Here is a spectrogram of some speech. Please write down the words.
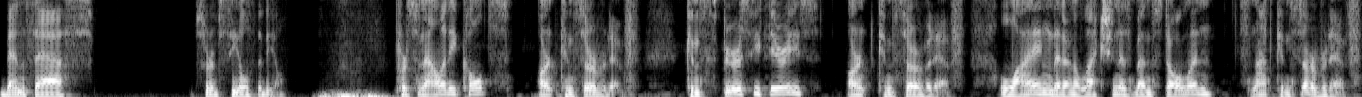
Ben Sasse sort of seals the deal. Personality cults aren't conservative. Conspiracy theories aren't conservative. Lying that an election has been stolen, it's not conservative.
